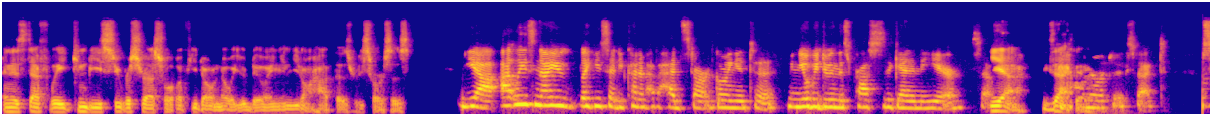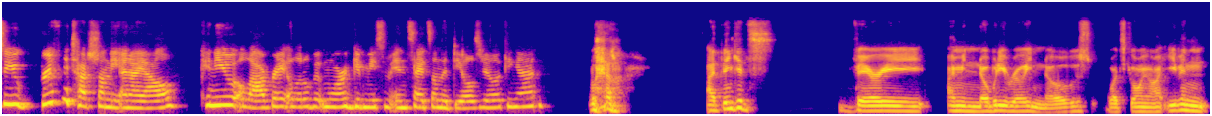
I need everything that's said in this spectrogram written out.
and it's definitely can be super stressful if you don't know what you're doing and you don't have those resources. Yeah, at least now you, like you said, you kind of have a head start going into. I mean, you'll be doing this process again in a year, so yeah, exactly. know what to expect. So you briefly touched on the NIL. Can you elaborate a little bit more? Give me some insights on the deals you're looking at. Well, I think it's very I mean, nobody really knows what's going on. Even,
